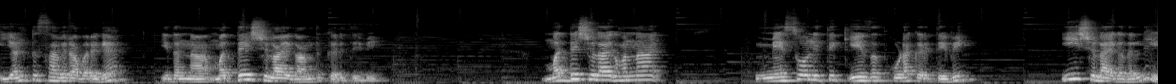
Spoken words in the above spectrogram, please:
ಎಂಟು ಸಾವಿರವರೆಗೆ ಮಧ್ಯ ಮಧ್ಯಶಿಲಾಯುಗ ಅಂತ ಕರಿತೀವಿ. ಮಧ್ಯಶಿಲಾಯುಗವನ್ನ ಮೆಸೋಲಿಥಿಕ್ ಏಜ್ ಅಂತ ಕೂಡ ಕರಿತೀವಿ. ಈ ಶಿಲಾಯುಗದಲ್ಲಿ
